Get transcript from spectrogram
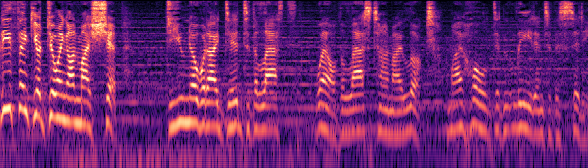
What do you think you're doing on my ship? Do you know what I did to the last... Well, the last time I looked, my hold didn't lead into the city.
